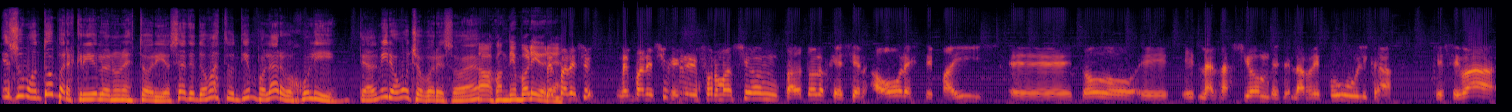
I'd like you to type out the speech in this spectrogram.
es un montón para escribirlo en una story. O sea, te tomaste un tiempo largo, Juli. Te admiro mucho por eso, ¿eh? Estabas con tiempo libre. Me pareció, me pareció que era información para todos los que decían ahora este país, eh, todo eh, es la nación, desde la república que se va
